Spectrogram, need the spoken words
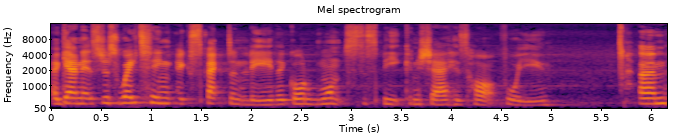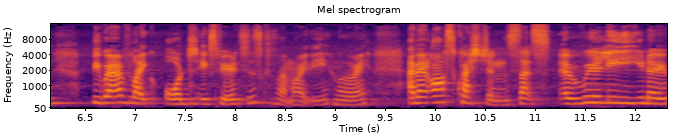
Again, it's just waiting expectantly that God wants to speak and share his heart for you. Um, beware of like odd experiences, because that might be another way. And then ask questions. That's a really, you know,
